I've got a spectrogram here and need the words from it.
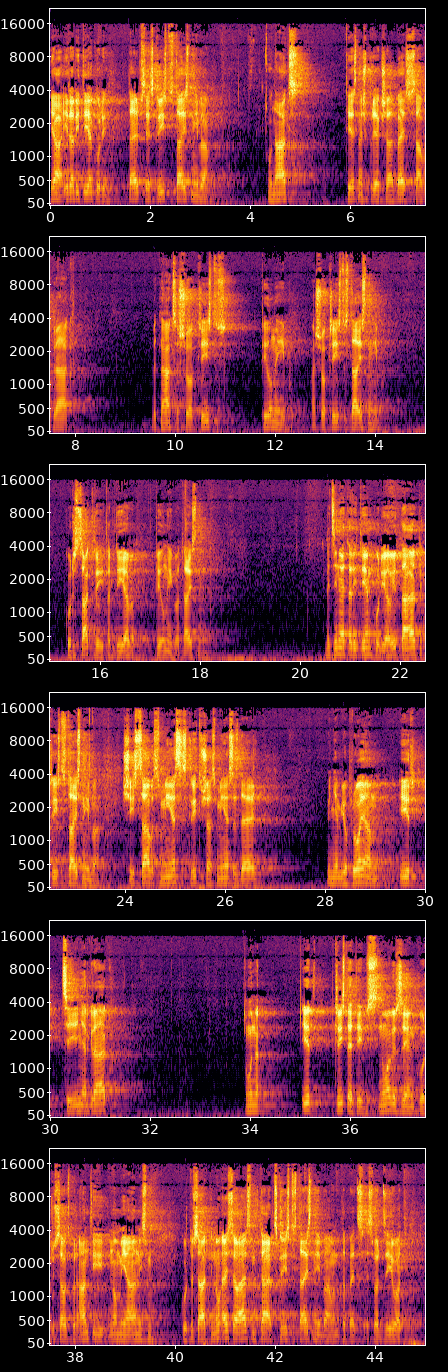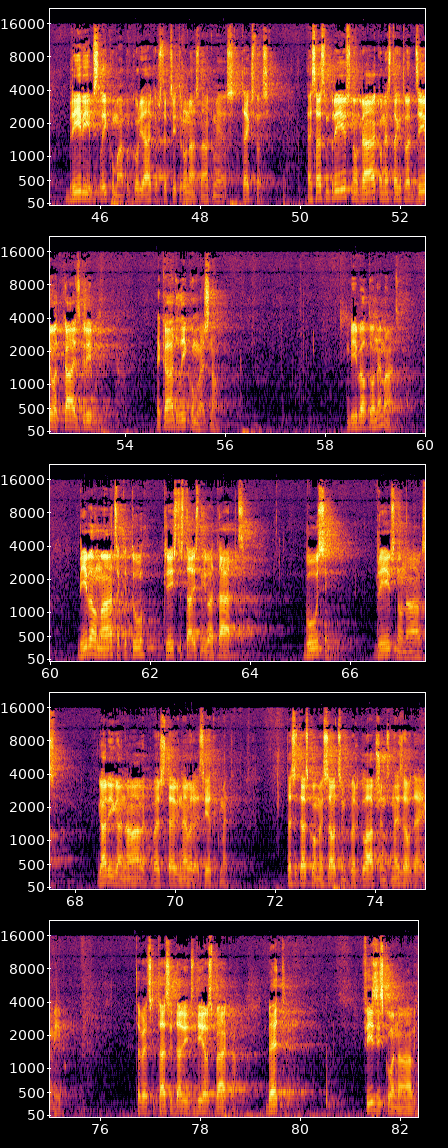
Jā, ir arī tie, kuri tērpsies Kristus taisnībā un nāks tiesneša priekšā bez sava grēka, bet nāks ar šo Kristus pilnību, ar šo Kristus taisnību, kuras sakrīt ar Dieva pilnīgo taisnību. Bet ziniet, arī tiem, kur jau ir tērti Kristus taisnībā, šīs savas miesas, kritušās miesas dēļ, viņiem joprojām ir cīņa ar grēku. Un ir kristietības novirzieni, kurus sauc par antinomiānismu, kur tu saki, nu, es jau esmu tērpts Kristus taisnībā, un tāpēc es varu dzīvot brīvības likumā, par kuru Jēkabs starp citu runās nākamajos tekstos. Es esmu brīvs no grēka, un es tagad varu dzīvot, kā es gribu. Nekāda likuma vairs nav. Bībele to nemāca. Bībele māca, ka tu Kristus taisnībā tērpts, būsi brīvs no nāves. Garīgā nāve vairs tevi nevarēs ietekmēt. Tas ir tas, ko mēs saucam par glābšanas nezaudējumību. Tāpēc, ka tas ir darīts Dieva spēkā. Bet fizisko nāvi,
